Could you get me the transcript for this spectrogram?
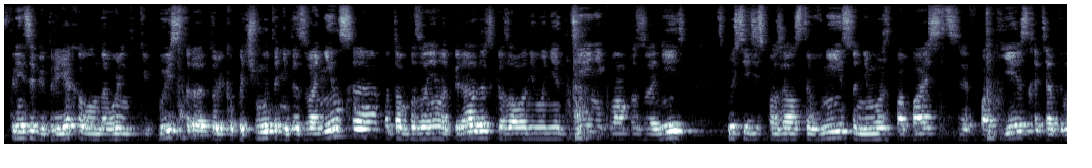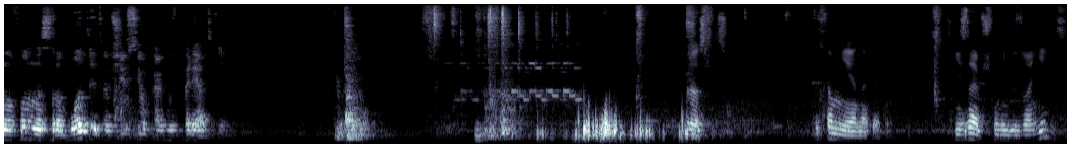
В принципе, приехал он довольно-таки быстро, только почему-то не дозвонился. Потом позвонил оператор, сказал, у него нет денег, вам позвонить. Спуститесь, пожалуйста, вниз, он не может попасть в подъезд, хотя домофон у нас работает, вообще все как бы в порядке. Здравствуйте. Вы ко мне, наверное. Не знаю, почему не дозвонились.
